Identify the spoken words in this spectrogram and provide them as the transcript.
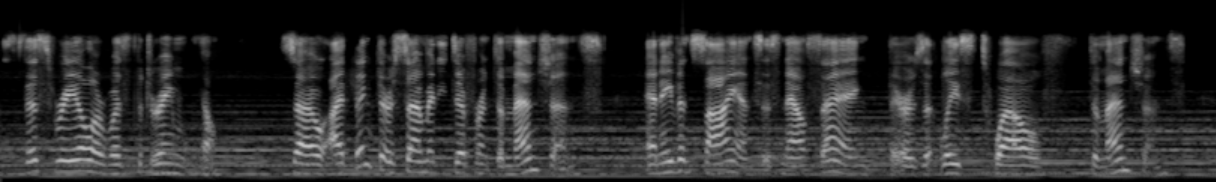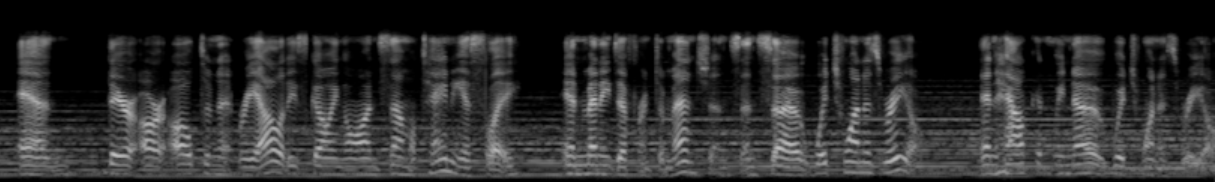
Is this real or was the dream real? So I think there's so many different dimensions. And even science is now saying there's at least 12 dimensions. And there are alternate realities going on simultaneously in many different dimensions. And so, which one is real? And how can we know which one is real?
